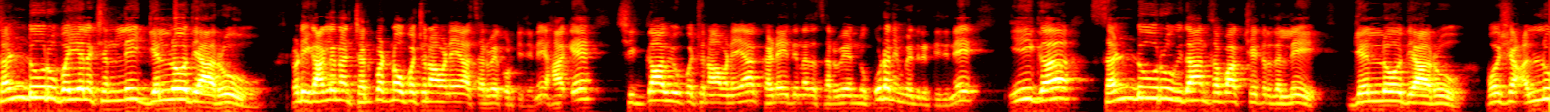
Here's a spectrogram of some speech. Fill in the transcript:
ಸಂಡೂರು ಬೈ ಎಲೆಕ್ಷನ್ಲಿ ಗೆಲ್ಲೋದು ಯಾರು? ನೋಡಿ, ಈಗಾಗಲೇ ನಾನು ಚನ್ನಪಟ್ಟಣ ಉಪಚುನಾವಣೆಯ ಸರ್ವೆ ಕೊಟ್ಟಿದ್ದೀನಿ. ಹಾಗೆ ಶಿಗ್ಗಾವಿ ಉಪಚುನಾವಣೆಯ ಕಡೆ ದಿನದ ಸರ್ವೆಯನ್ನು ಕೂಡ ನಿಮ್ಮ ಎದುರಿಟ್ಟಿದ್ದೀನಿ ಈಗ ಸಂಡೂರು ವಿಧಾನಸಭಾ ಕ್ಷೇತ್ರದಲ್ಲಿ ಗೆಲ್ಲೋದು ಯಾರು? ಬಹುಶಃ ಅಲ್ಲೂ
